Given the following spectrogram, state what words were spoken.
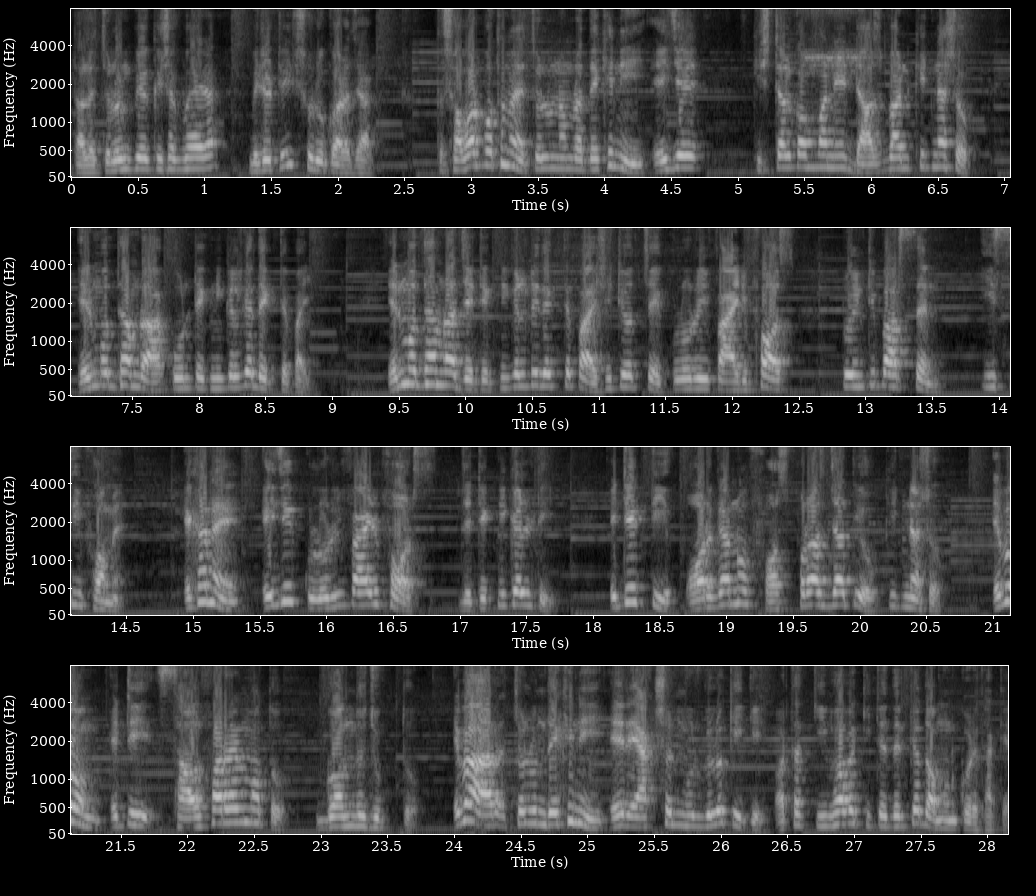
তাহলে চলুন প্রিয় কৃষক ভাইয়েরা, ভিডিওটি শুরু করা যাক। তো সবার প্রথমে চলুন আমরা দেখে নিই, এই যে ক্রিস্টাল কোম্পানির ডাস্টবান কীটনাশক, এর মধ্যে আমরা কোন টেকনিক্যালকে দেখতে পাই? এর মধ্যে আমরা যে টেকনিক্যালটি দেখতে পাই, সেটি হচ্ছে ক্লোরিফাইরিফস টোয়েন্টি পার্সেন্ট ইসি ফর্মে এখানে এই যে ক্লোরিফাইরিফস যে টেকনিক্যালটি এটি একটি অর্গানো ফসফরাস জাতীয় কীটনাশক এবং এটি সালফারের মতো গন্ধযুক্ত। এবার চলুন দেখে নিই এর অ্যাকশন মুডগুলো কি কি, অর্থাৎ কীভাবে কীটেদেরকে দমন করে থাকে।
